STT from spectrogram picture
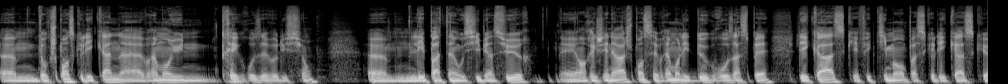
donc je pense que les cannes a vraiment eu une très grosse évolution. Euh, les patins aussi, bien sûr. Et en règle générale, je pense que c'est vraiment les deux gros aspects. Les casques, effectivement, parce que les casques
